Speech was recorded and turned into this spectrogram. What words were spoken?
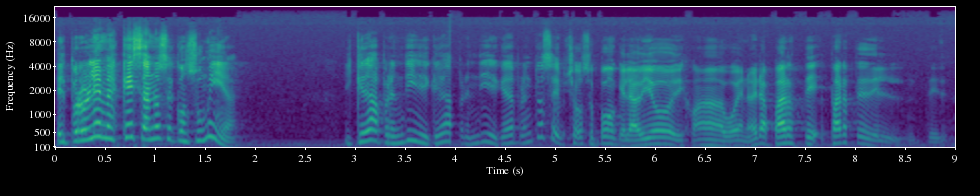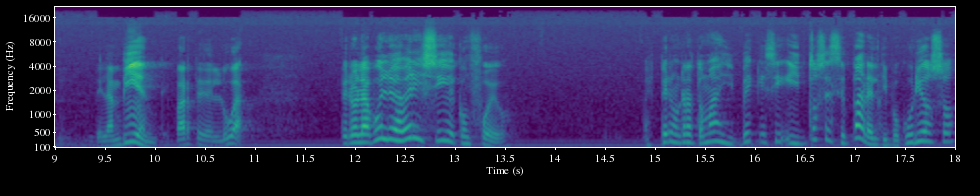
El problema es que esa no se consumía. Y quedaba prendida y quedaba prendida y quedaba prendida. Entonces yo supongo que la vio y dijo, ah, bueno, era parte, parte del, del ambiente, parte del lugar. Pero la vuelve a ver y sigue con fuego. Espera un rato más y ve que sí. Y entonces se para el tipo curioso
